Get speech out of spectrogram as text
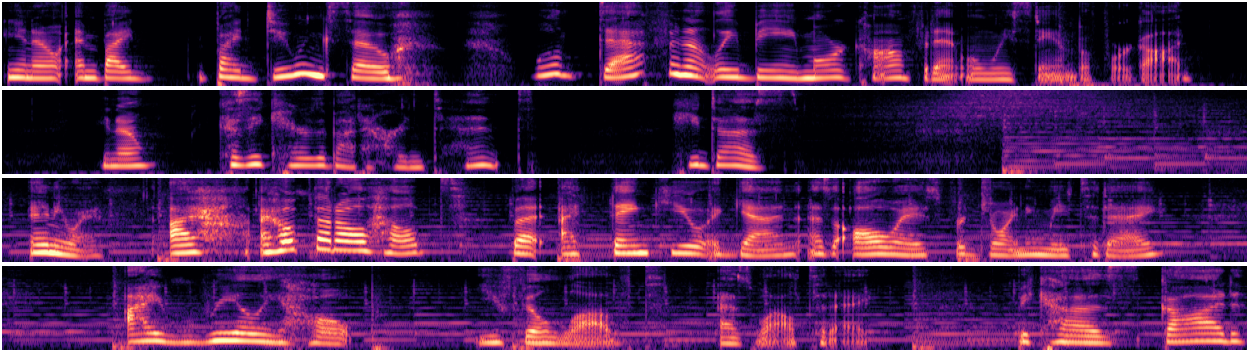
You know, and by by doing so, we'll definitely be more confident when we stand before God. You know, because he cares about our intent. He does. Anyway, I, I hope that all helped, but I thank you again, as always, for joining me today. I really hope you feel loved as well today because God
